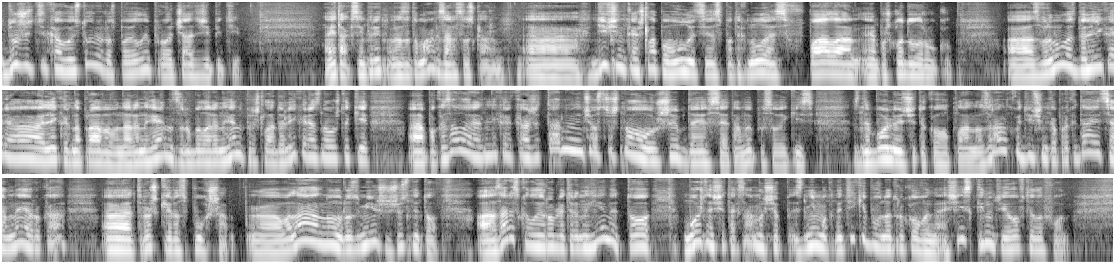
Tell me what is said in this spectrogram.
Дуже цікаву історію розповіли про чат GPT. А і так, всім привіт, на Затомах, зараз розкажу. Е, дівчинка йшла по вулиці, спотихнулася, впала, е, пошкодила руку. Звернулась до лікаря, лікар направив на рентген, зробила рентген, прийшла до лікаря знову ж таки, показала, лікар каже, та ну нічого страшного, ушиб, да і все, там виписав якісь знеболюючі такого плану. Зранку дівчинка прокидається, а в неї рука е, трошки розпухша. Е, вона ну, розуміє, що щось не то. А зараз, коли роблять рентгени, то можна ще так само, щоб знімок не тільки був надрукований, а ще й скинути його в телефон.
